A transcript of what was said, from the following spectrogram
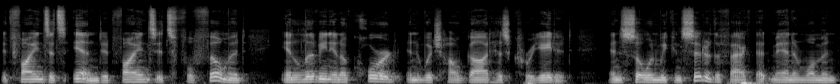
it finds its end, it finds its fulfillment in living in accord in which how God has created. And so when we consider the fact that man and woman,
